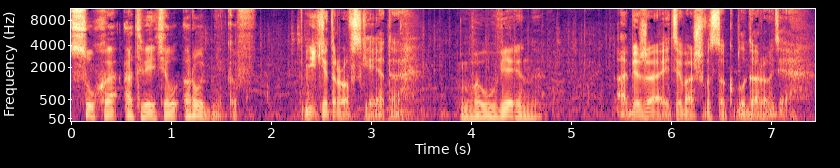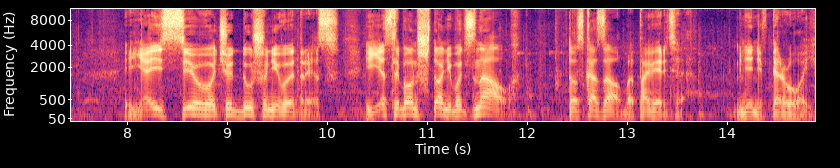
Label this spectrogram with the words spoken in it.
Сухо ответил Рудников. Не Хитровский это. Вы уверены? Обижаете, ваше высокоблагородие. Я из сивого чуть душу не вытряс. Если бы он что-нибудь знал, то сказал бы, поверьте, мне не впервой.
